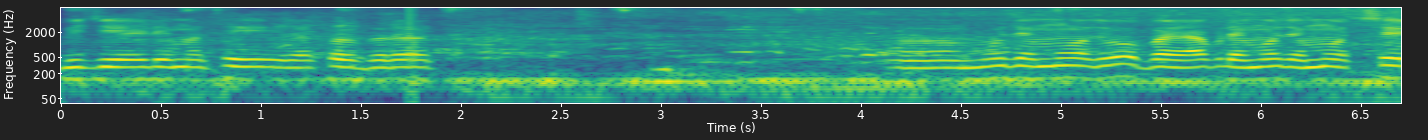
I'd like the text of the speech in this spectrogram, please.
બીજી આઈડીમાંથી રાખો ભરત. મોજે મોજ હો ભાઈ, આપણે મોજે મોજ છે.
